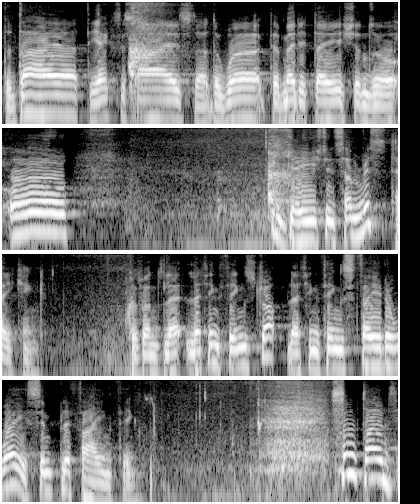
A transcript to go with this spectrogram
the diet, the exercise, the, the work, the meditations are all engaged in some risk taking. Because one's let, letting things drop, letting things fade away, simplifying things. Sometimes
